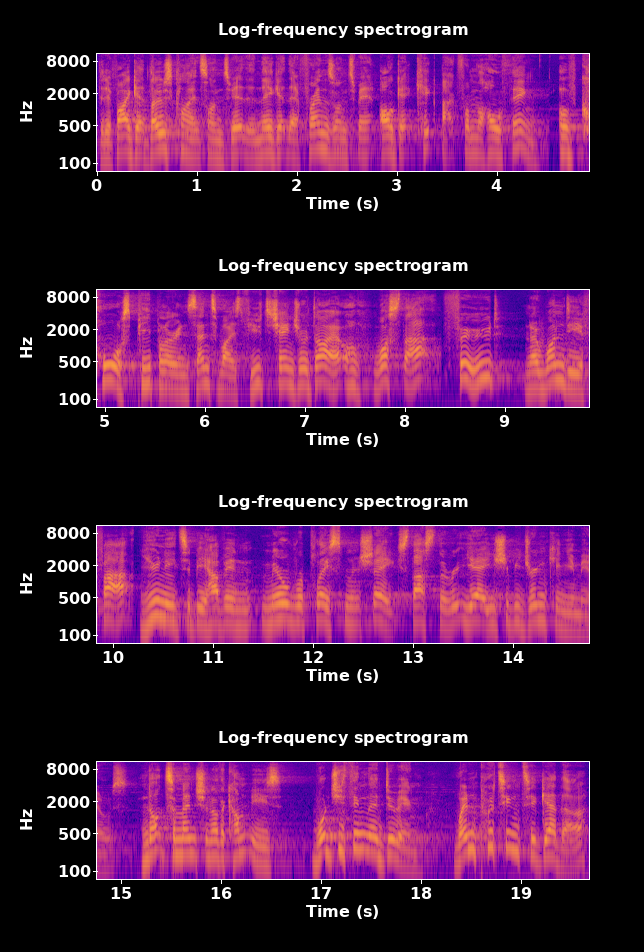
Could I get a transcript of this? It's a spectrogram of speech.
that if I get those clients onto it, then they get their friends onto it, I'll get kickback from the whole thing. Of course, people are incentivized for you to change your diet. Oh, what's that? Food? No wonder you're fat. You need to be having meal replacement shakes. That's the, yeah, you should be drinking your meals. Not to mention other companies. What do you think they're doing? When putting together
